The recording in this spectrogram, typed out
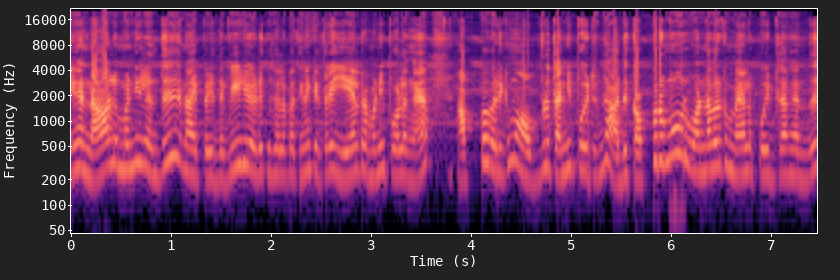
ஏங்க நாலு மணிலேருந்து நான் இப்போ இந்த வீடியோ எடுக்க சொல்ல பார்த்தீங்கன்னா கிட்டத்தட்ட ஏழரை மணி போலங்க. அப்போ வரைக்கும் வரைக்கும் அவ்வளோ தண்ணி போயிட்டு இருந்து அதுக்கப்புறமும் ஒரு ஒன் ஹவருக்கு மேலே போயிட்டு தாங்க இருந்து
